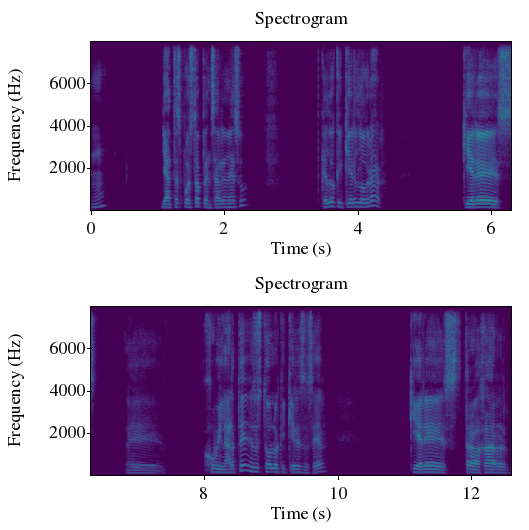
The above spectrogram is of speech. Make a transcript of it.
¿Mm? ¿Ya te has puesto a pensar en eso? ¿Qué es lo que quieres lograr? ¿Quieres eh, jubilarte? ¿Eso es todo lo que quieres hacer? ¿Quieres trabajar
